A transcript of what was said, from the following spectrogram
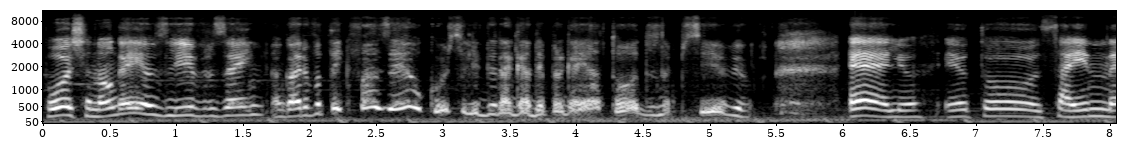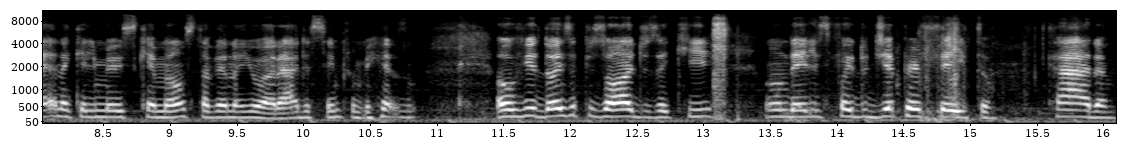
Poxa, não ganhei os livros, hein? Agora eu vou ter que fazer o curso Líder HD para ganhar todos, não é possível. Hélio, eu tô saindo, né, naquele meu esquemão, você tá vendo aí o horário, é sempre o mesmo. Eu ouvi dois episódios aqui, um deles foi do Dia Perfeito. Cara,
